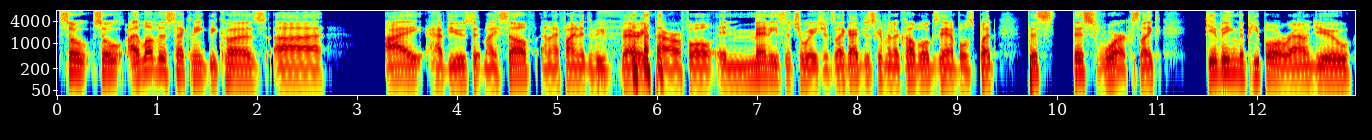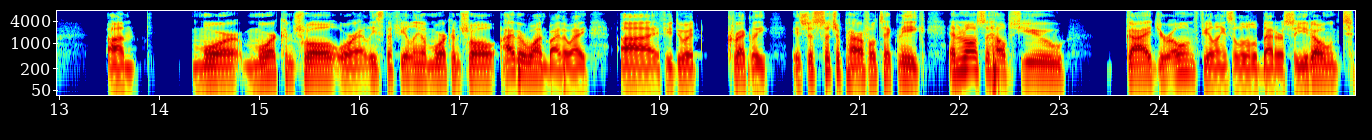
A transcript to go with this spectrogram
So, so I love this technique because uh, I have used it myself, and I find it to be very powerful in many situations. Like I've just given a couple examples, but this this works. Like giving the people around you um, more more control, or at least the feeling of more control. Either one, by the way, uh, if you do it correctly, is just such a powerful technique, and it also helps you guide your own feelings a little better, so you don't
